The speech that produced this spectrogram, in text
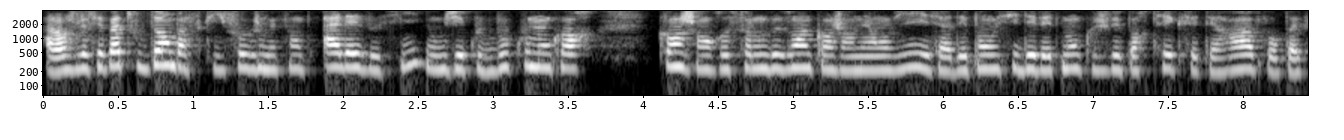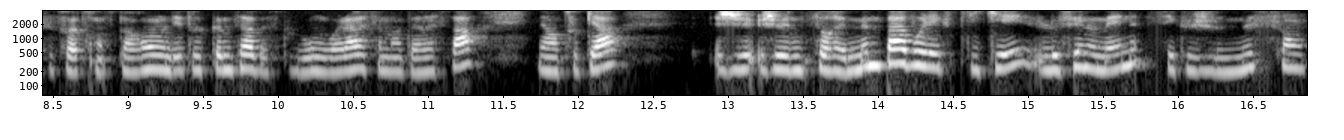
Alors je le fais pas tout le temps parce qu'il faut que je me sente à l'aise aussi, donc j'écoute beaucoup mon corps quand j'en ressens le besoin, quand j'en ai envie, et ça dépend aussi des vêtements que je vais porter, etc. pour pas que ce soit transparent ou des trucs comme ça, parce que bon voilà, ça m'intéresse pas. Mais en tout cas, je, ne saurais même pas vous l'expliquer. Le phénomène, c'est que je me sens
